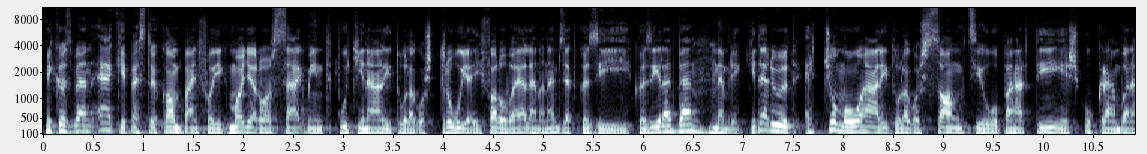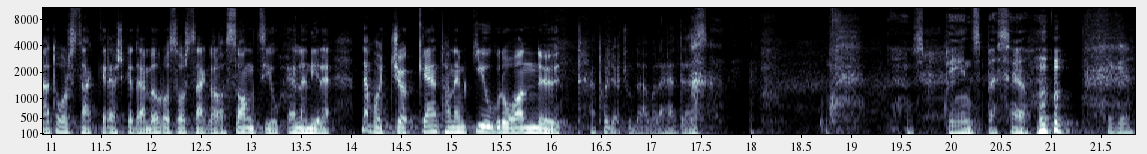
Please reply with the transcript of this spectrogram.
Miközben elképesztő kampány folyik Magyarország, mint Putyin állítólagos trójai falova ellen a nemzetközi közéletben, nemrég kiderült, egy csomó állítólagos szankciópárti és ukránbarát ország kereskedelme Oroszországgal a szankciók ellenére nemhogy csökkent, hanem kiugróan nőtt. Hát hogy a csodába lehet ez? ez pénz beszél. Igen.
